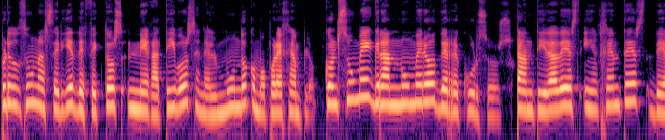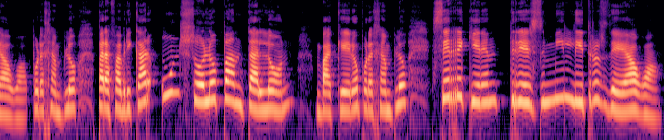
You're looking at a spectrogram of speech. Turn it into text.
produce una serie de efectos negativos en el mundo, como por ejemplo, consume gran número de recursos, cantidades ingentes de agua. Por ejemplo, para fabricar un solo pantalón vaquero, por ejemplo, se requieren 3.000 litros de agua.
